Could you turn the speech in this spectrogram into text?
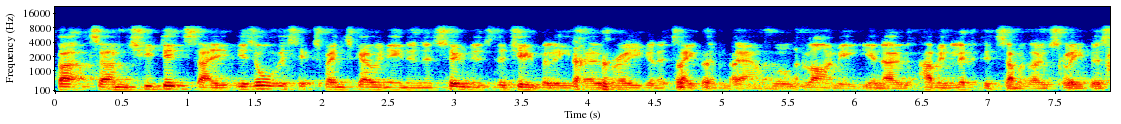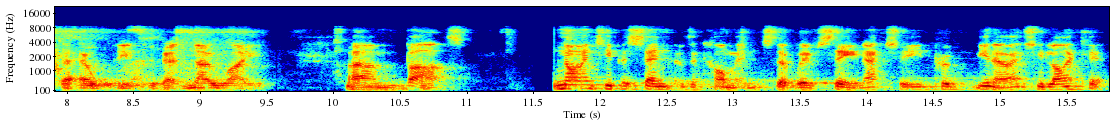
But, um, she did say, is all this expense going in and as soon as the Jubilee's over, are you going to take them down? Well, blimey, you know, having lifted some of those sleepers to help to get no way. Um, but ninety percent of the comments that we've seen actually, you know, actually like it.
